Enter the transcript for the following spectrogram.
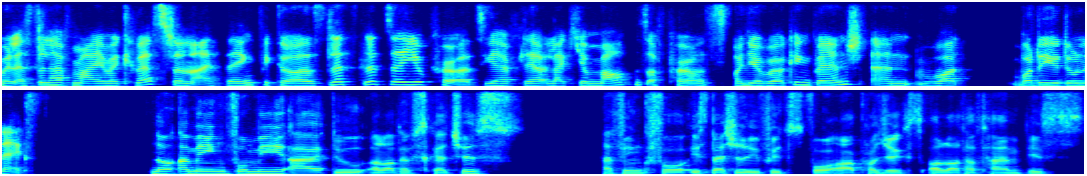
well, I still have my, my question, I think, because let's let's say your pearls. You have there like your mountains of pearls on your working bench, and what what do you do next? No, I mean for me, I do a lot of sketches. I think for especially if it's for our projects, a lot of time is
